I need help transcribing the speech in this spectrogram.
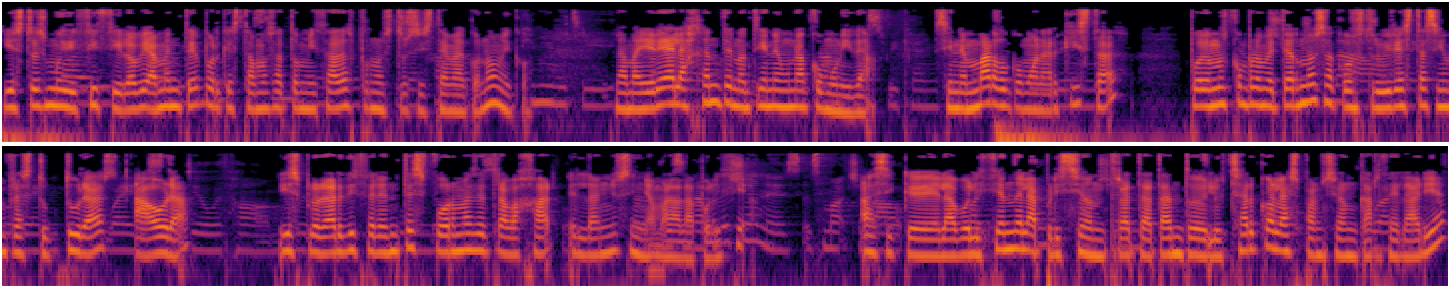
Y esto es muy difícil, obviamente, porque estamos atomizadas por nuestro sistema económico. La mayoría de la gente no tiene una comunidad. Sin embargo, como anarquistas, podemos comprometernos a construir estas infraestructuras ahora y explorar diferentes formas de trabajar el daño sin llamar a la policía. Así que la abolición de la prisión trata tanto de luchar con la expansión carcelaria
